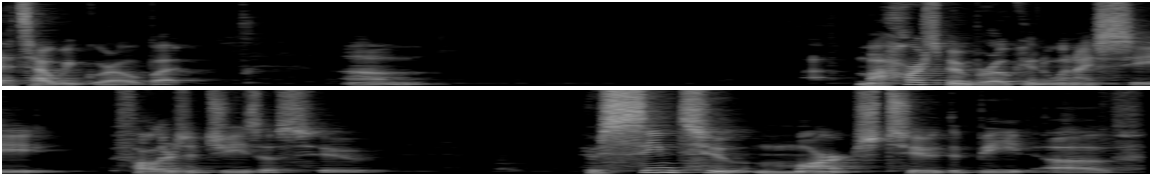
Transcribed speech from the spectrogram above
that's how we grow. But um, my heart's been broken when I see followers of Jesus who who seem to march to the beat of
